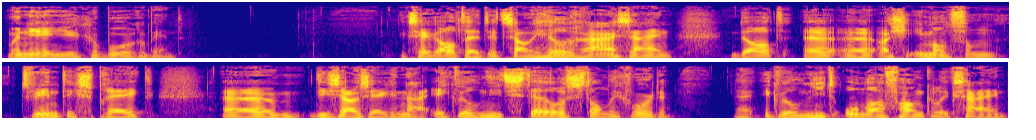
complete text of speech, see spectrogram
wanneer je geboren bent. Ik zeg altijd, het zou heel raar zijn dat als je iemand van 20 spreekt, ehm, die zou zeggen, nou, ik wil niet zelfstandig worden. Ik wil niet onafhankelijk zijn.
